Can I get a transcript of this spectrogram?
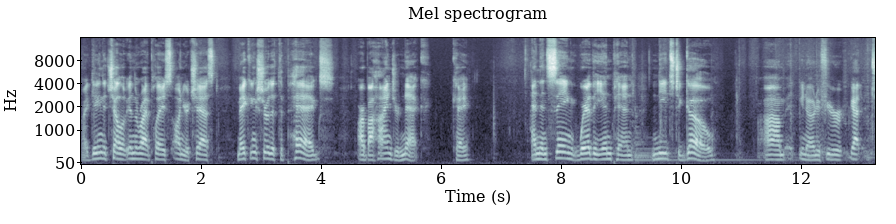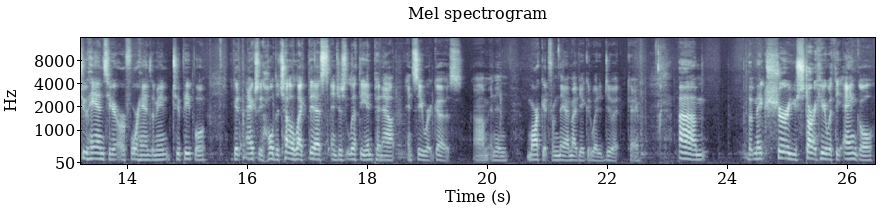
right? Getting the cello in the right place on your chest making sure that the pegs are behind your neck, okay? And then seeing where the end pin needs to go. Um, you know, and if you've got two hands here, or four hands, I mean, two people, you could actually hold the cello like this and just let the end pin out and see where it goes. Um, and then mark it from there. It might be a good way to do it, okay? Um, but make sure you start here with the angle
